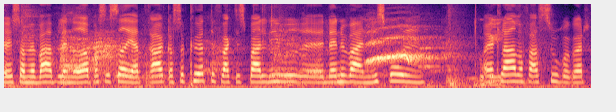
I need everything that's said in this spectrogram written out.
øh, som jeg bare havde blandet op, og så sad jeg og drak, og så kørte det faktisk bare lige ud af landevejen i skolen. Okay. Og jeg klarede mig faktisk super godt.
